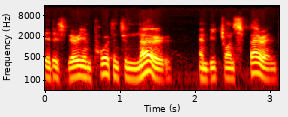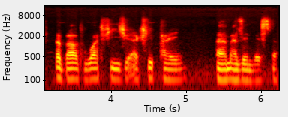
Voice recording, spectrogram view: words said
it is very important to know and be transparent about what fees you're actually paying um, as an investor.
